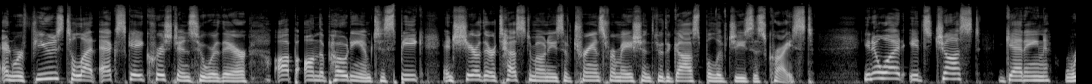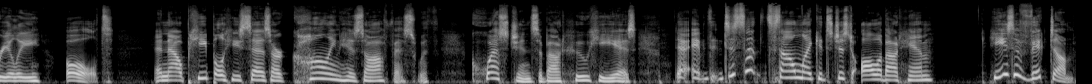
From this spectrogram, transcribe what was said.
and refused to let ex gay Christians who were there up on the podium to speak and share their testimonies of transformation through the gospel of Jesus Christ? You know what? It's just getting really old. And now people, he says, are calling his office with questions about who he is. Does that sound like it's just all about him? He's a victim.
